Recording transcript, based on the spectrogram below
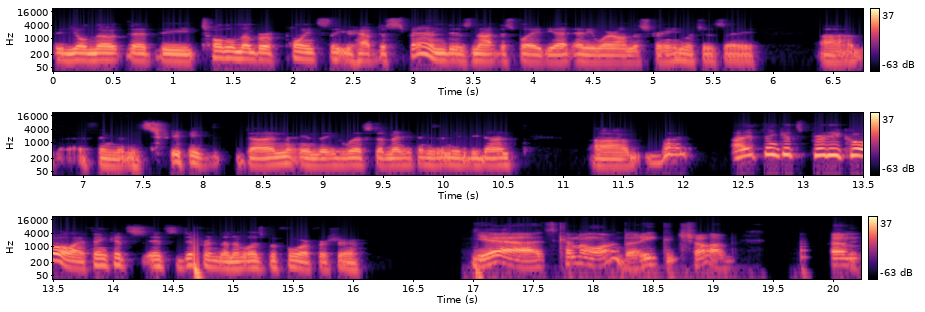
you'll note that the total number of points that you have to spend is not displayed yet anywhere on the screen, which is a, um, a thing that needs to be done in the list of many things that need to be done. Um, but I think it's pretty cool. I think it's it's different than it was before for sure. Yeah, it's coming along, buddy. Good job. Um,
